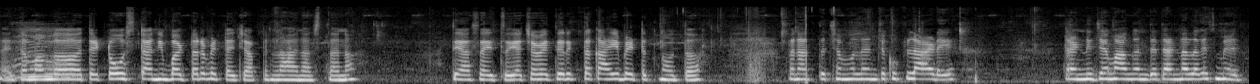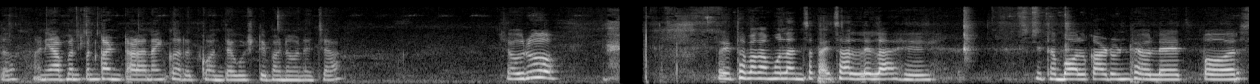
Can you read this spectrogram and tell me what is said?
नाही तर मग ते टोस्ट आणि बटर भेटायचे आपण लहान असताना. ते असायचं. याच्या व्यतिरिक्त काही भेटत नव्हतं. पण आत्ताच्या मुलांचे खूप लाड आहे. त्यांनी जे मागन ते त्यांना लगेच मिळतं. आणि आपण पण कंटाळा नाही करत कोणत्या गोष्टी बनवण्याच्या. शौरू! तर इथं बघा मुलांचं काय चाललेलं आहे. इथं बॉल काढून ठेवलेत पर्स.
